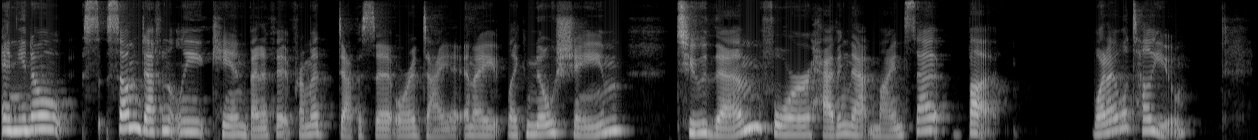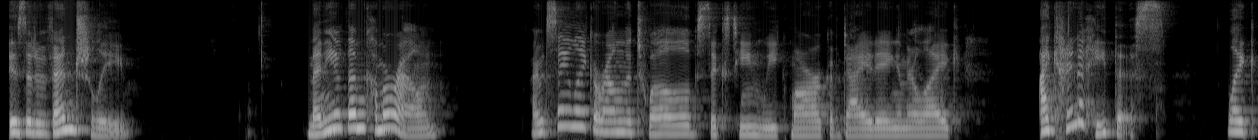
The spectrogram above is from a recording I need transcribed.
And, you know, s- some definitely can benefit from a deficit or a diet. And I like no shame to them for having that mindset. But what I will tell you is that eventually many of them come around I would say like around the 12, 16 week mark of dieting. And they're like, I kind of hate this. Like,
